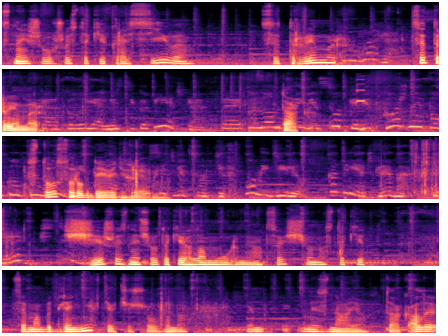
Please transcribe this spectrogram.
Знайшов щось таке красиве. Це тример. Це тример. Так. 3% від кожної покупки. 149 гривень. 10% у неділю. Копієчка. Треба. Ще щось знайшов таке гламурне. А це що у нас таке? Це, мабуть, для нігтів чи що воно? Я не знаю. Так, але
